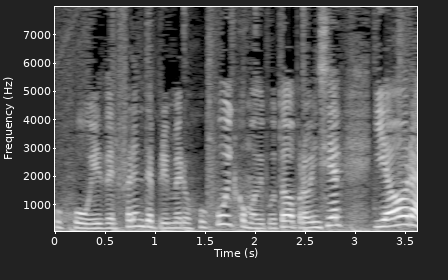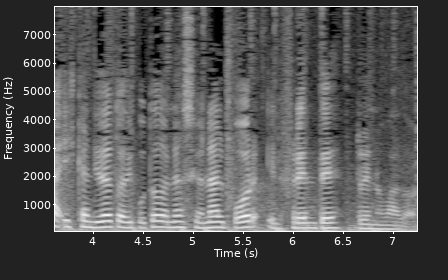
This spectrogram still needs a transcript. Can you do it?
Jujuy, del Frente Primero Jujuy como diputado provincial y ahora es candidato a diputado nacional por el Frente Renovador.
